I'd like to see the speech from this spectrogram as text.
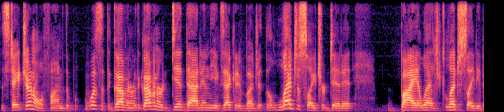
the state general fund. It wasn't the governor. The governor did that in the executive budget. The legislature did it by leg- legislative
